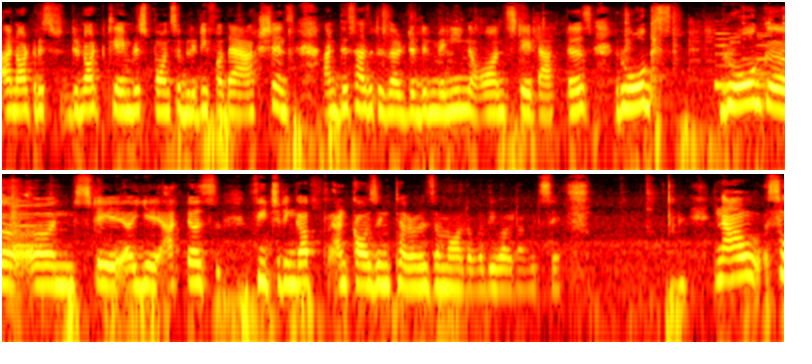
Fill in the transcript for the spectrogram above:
are not res- do not claim responsibility for their actions. And this has resulted in many non-state actors rogues rogue uh, stay, uh, yeah, actors featuring up and causing terrorism all over the world i would say now so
